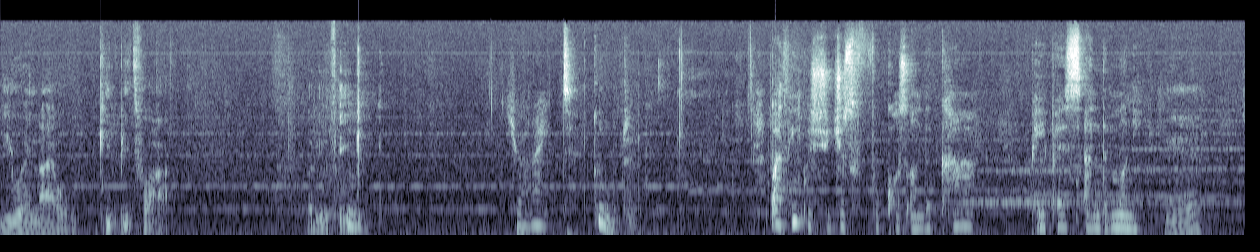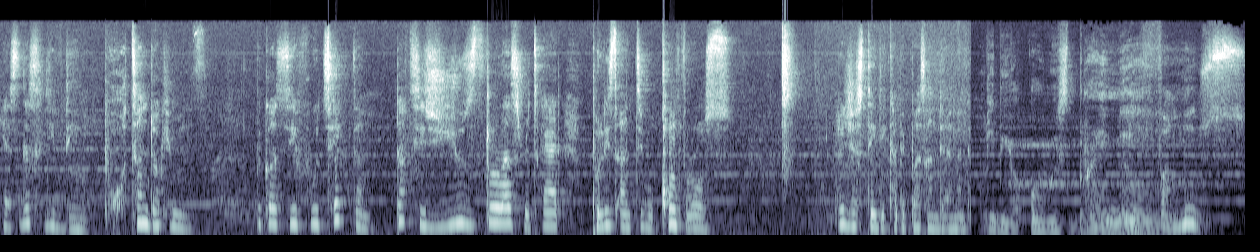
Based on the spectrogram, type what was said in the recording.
you and I will keep it for her? What do you think? You're right. Good. But I think we should just focus on the car, papers, and the money. Yeah. Yes, let's leave the important documents. Because if we take them, that is useless retired police auntie will come for us. Let's just take the car papers and the another. Baby, you're always brainy. Vamoose.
